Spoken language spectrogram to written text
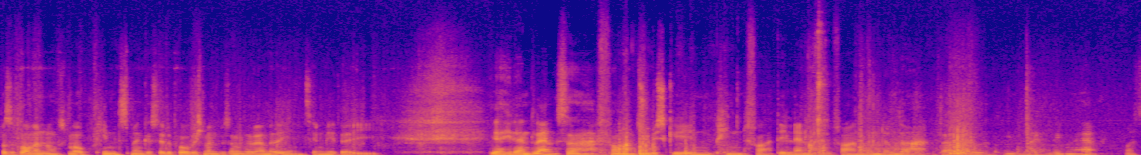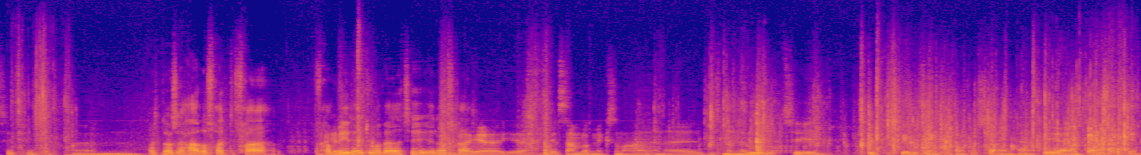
Og så får man nogle små pins, man kan sætte på, hvis man simpelthen vil være med i en, til middag i, ja, i et andet land, så får man typisk en pin fra det land, fra nogle af dem, der, der er lavet liggende her. Pinsen? Og så har du fra, fra, fra middag, du har været til, eller fra... Nej, jeg, jeg, jeg samler dem ikke så meget, men øh, hvis man er ude til, til forskellige ting, så kommer der sådan en her. Det er en dansk pind,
